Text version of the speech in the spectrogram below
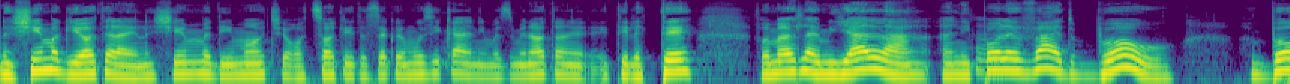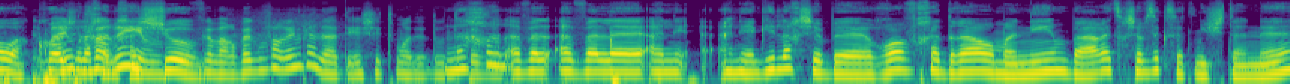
נשים מגיעות אליי, נשים מדהימות שרוצות להתעסק במוזיקה, אני מזמינה אותן איתי לתה, ואומרת להם, יאללה, אני פה hmm. לבד, בואו. בואו, הקול שלכם גברים? חשוב. גם הרבה גברים לדעתי יש התמודדות נכון, כזאת. נכון, אבל, אבל uh, אני, אני אגיד לך שברוב חדרי האומנים בארץ, עכשיו זה קצת משתנה,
